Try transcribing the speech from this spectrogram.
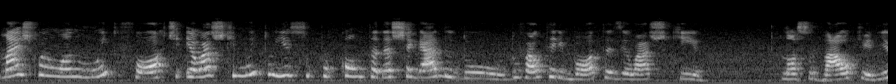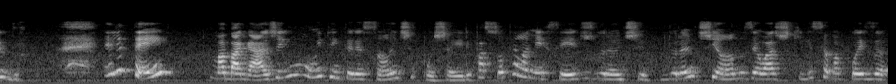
Mas foi um ano muito forte. Eu acho que muito isso por conta da chegada do, do Valtteri Bottas. Eu acho que nosso Val querido, ele tem uma bagagem muito interessante. Poxa, ele passou pela Mercedes durante, durante anos. Eu acho que isso é uma coisa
